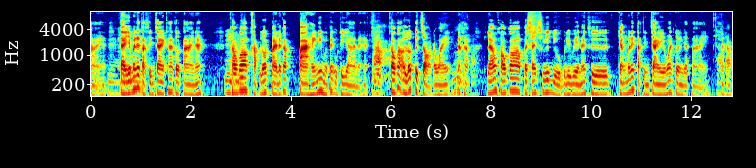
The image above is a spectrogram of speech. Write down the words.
ตายฮะแต่ยังไม่ได้ตัดสินใจฆ่าตัวตายนะ เขาก็ขับรถไปแล้วก็ป่าแห่งนี้เหมือนเป็นอุทยานนะฮะครับเขาก็เอารถไปจอดเอาไว้นะครับครับ แล้วเขาก็ไปใช้ชีวิตอยู่บริเวณนั้นคือ ยังไม่ได้ตัดสินใจว่าตัวเองจะตายนะครับ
